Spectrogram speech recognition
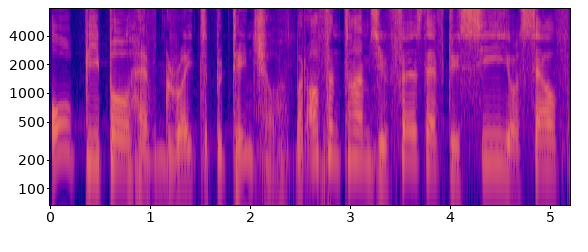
all people have great potential, but oftentimes you first have to see yourself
